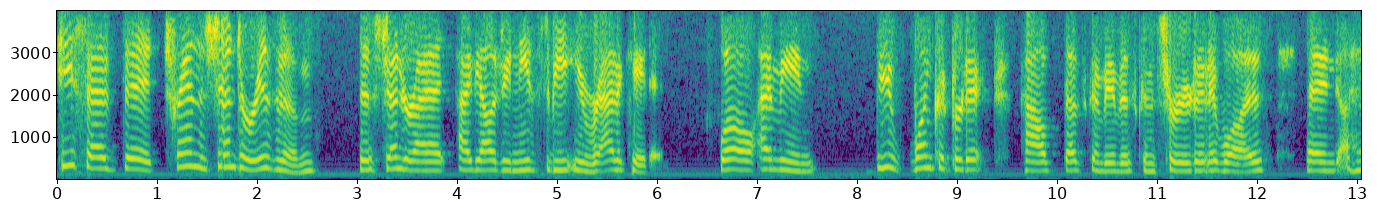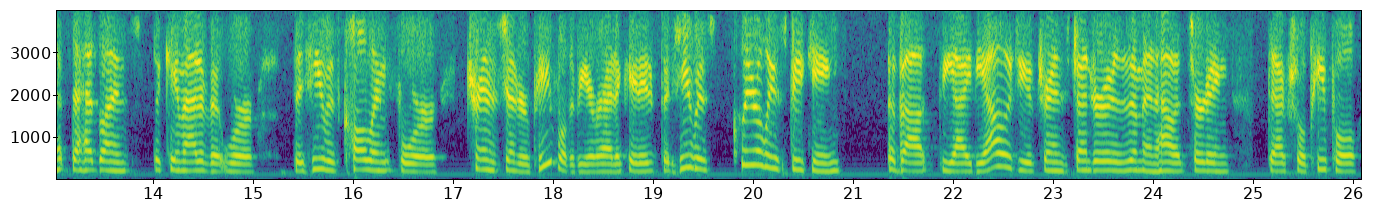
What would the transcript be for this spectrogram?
he said that transgenderism, this gender i- ideology, needs to be eradicated. Well, I mean, you, one could predict how that's going to be misconstrued, and it was. And uh, the headlines that came out of it were that he was calling for transgender people to be eradicated, but he was clearly speaking about the ideology of transgenderism and how it's hurting the actual people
